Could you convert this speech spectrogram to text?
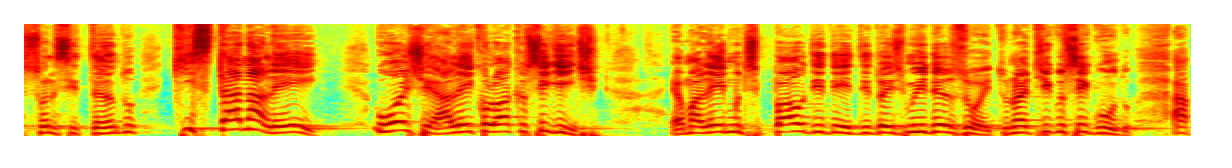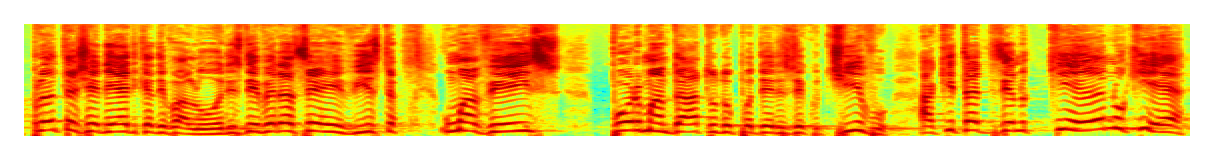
solicitando, que está na lei. Hoje, a lei coloca o seguinte: é uma lei municipal de, de, de 2018. No artigo 2 a planta genérica de valores deverá ser revista uma vez por mandato do Poder Executivo. Aqui está dizendo que ano que é,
